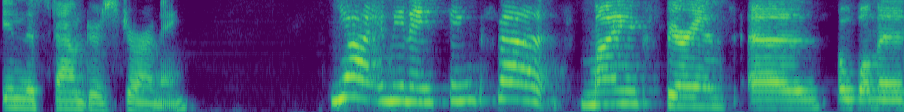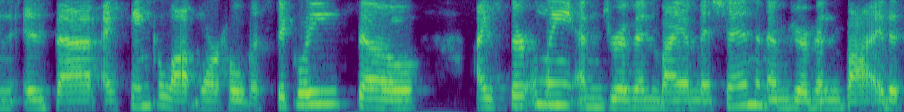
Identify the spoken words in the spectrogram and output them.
in this founder's journey? Yeah i mean i think that my experience as a woman is that i think a lot more holistically. So i certainly am driven by a mission and i'm driven by this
